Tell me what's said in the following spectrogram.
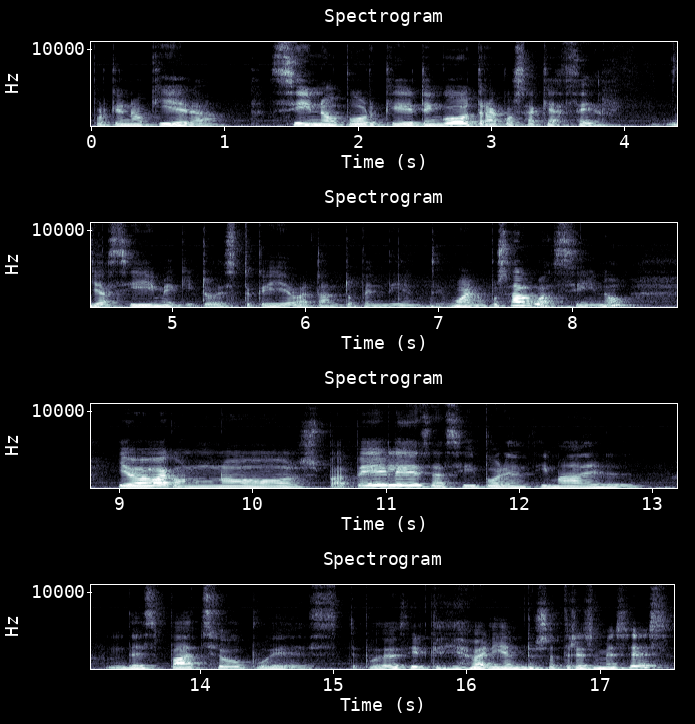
porque no quiera, sino porque tengo otra cosa que hacer y así me quito esto que lleva tanto pendiente. Bueno, pues algo así, ¿no? Llevaba con unos papeles así por encima del despacho, pues te puedo decir que llevarían dos o tres meses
